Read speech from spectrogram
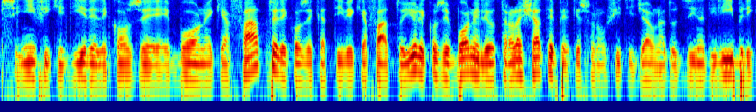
significhi dire le cose buone che ha fatto e le cose cattive che ha fatto. Io le cose buone le ho tralasciate perché sono usciti già una dozzina di libri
